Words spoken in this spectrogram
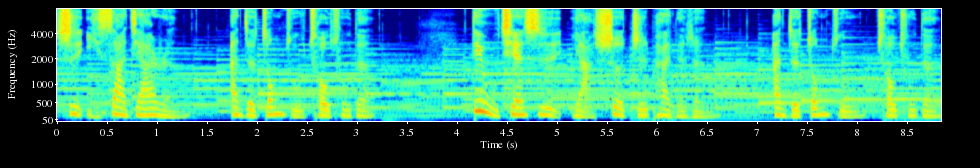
是以萨迦人按着宗族抽出的。第五签是亚设支派的人按着宗族抽出的。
